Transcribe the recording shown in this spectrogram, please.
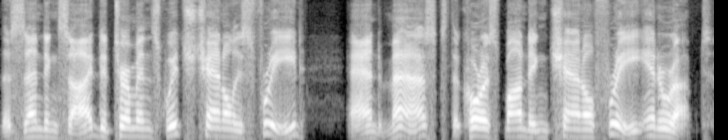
the sending side determines which channel is freed and masks the corresponding channel-free interrupt.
